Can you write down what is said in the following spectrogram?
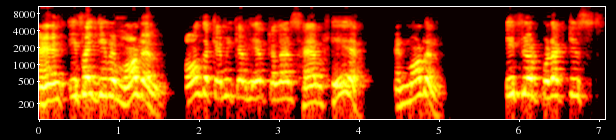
And if I give a model, all the chemical hair colors have hair and model. If your product is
